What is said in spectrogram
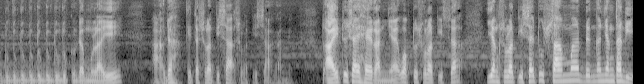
Duk duk duk duk duk duk duk duk udah mulai. Ah udah kita sholat isya, sholat isya kami. Ah itu saya herannya waktu sholat isya yang sholat isya itu sama dengan yang tadi.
